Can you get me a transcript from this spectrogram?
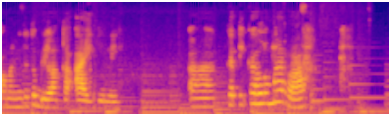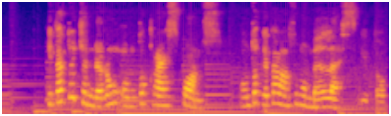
orang itu tuh bilang ke I gini. eh, ketika lu marah, kita tuh cenderung untuk respons, untuk kita langsung membalas gitu.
